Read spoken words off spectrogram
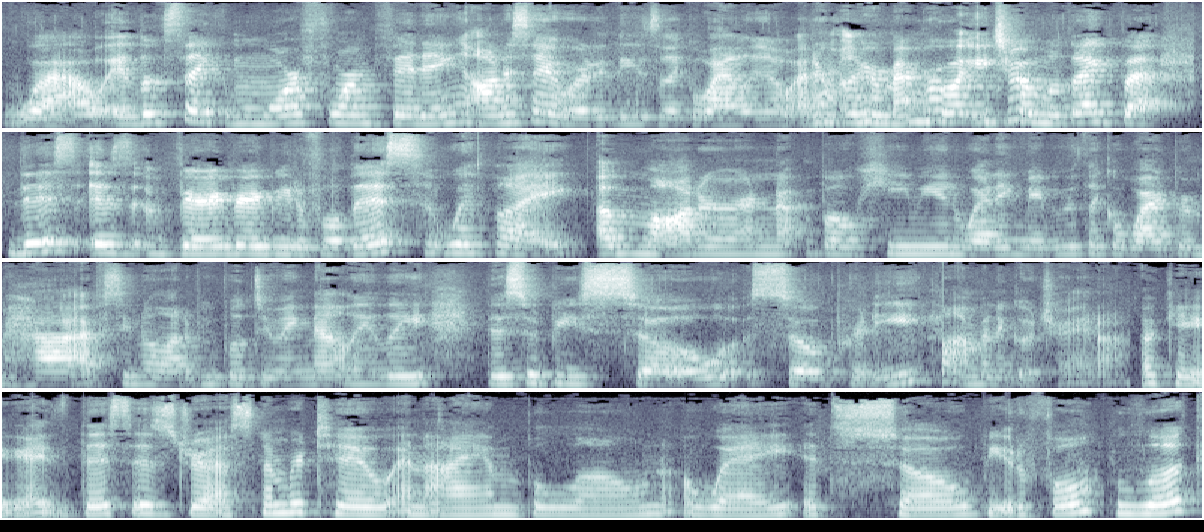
Wow, it looks like more form-fitting. Honestly, I ordered these like a while ago. I don't really remember what each of them look like, but this is very, very beautiful. This with like a modern bohemian wedding, maybe with like a wide brim hat. I've seen a lot of people doing that lately. This would be so, so pretty. I'm gonna go try it on. Okay, you guys, this is dress number two, and I am blown away. It's so beautiful. Look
